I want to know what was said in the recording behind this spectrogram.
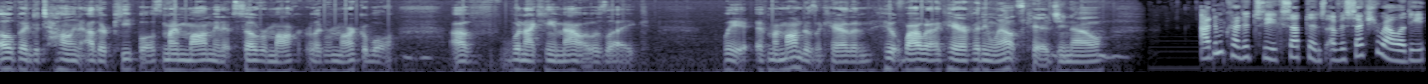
open to telling other people. My mom made it so remar- like remarkable mm-hmm. of when I came out it was like wait, if my mom doesn't care then who, why would I care if anyone else cared, you know? Mm-hmm. Adam credits the acceptance of his sexuality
